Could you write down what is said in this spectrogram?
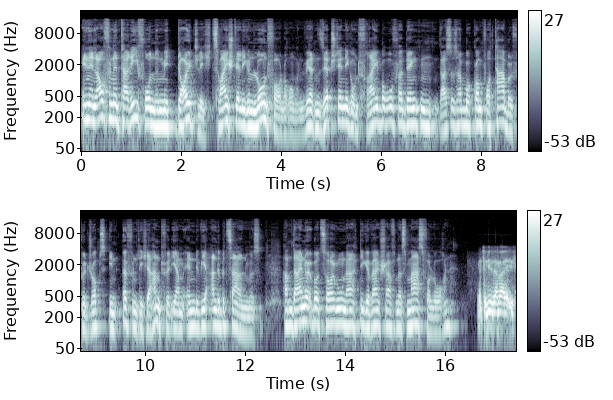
In den laufenden Tarifrunden mit deutlich zweistelligen Lohnforderungen werden Selbstständige und Freiberufler denken, das ist aber komfortabel für Jobs in öffentlicher Hand, für die am Ende wir alle bezahlen müssen. Haben deiner Überzeugung nach die Gewerkschaften das Maß verloren? Ja, zunächst einmal ist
